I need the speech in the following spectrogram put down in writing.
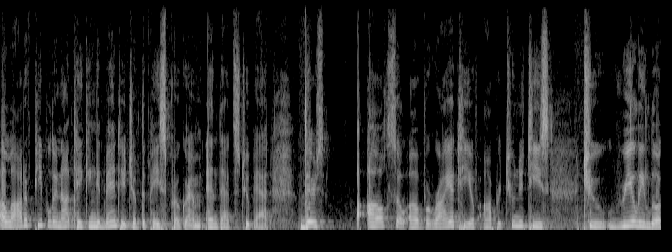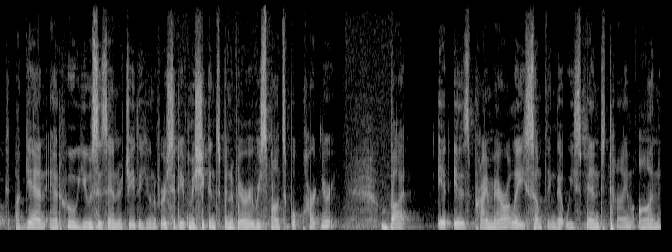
a lot of people are not taking advantage of the PACE program, and that's too bad. There's also a variety of opportunities to really look, again, at who uses energy. The University of Michigan's been a very responsible partner, but it is primarily something that we spend time on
